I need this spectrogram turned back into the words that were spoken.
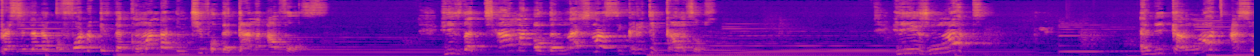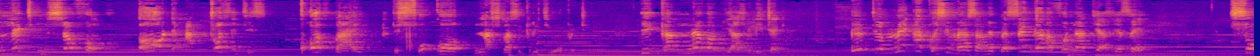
President akufo is the commander-in-chief of the ghana armed force he is the chairman of the national security councils. He is not and he cannot isolate himself from all the atrocities caused by the so-called national security operative. He can never be isolated. Ete me akwesi mensa me pese Ghana fo na ti ase se. So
